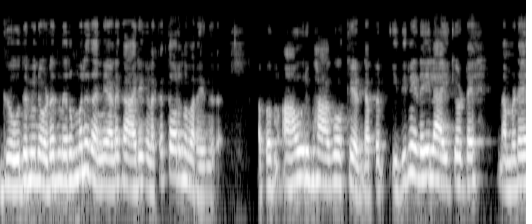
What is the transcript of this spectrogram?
ഗൗതമിനോട് നിർമ്മല തന്നെയാണ് കാര്യങ്ങളൊക്കെ തുറന്നു പറയുന്നത്. അപ്പം ആ ഒരു ഭാഗമൊക്കെ ഉണ്ട്. അപ്പം ഇതിനിടയിലായിക്കോട്ടെ നമ്മുടെ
